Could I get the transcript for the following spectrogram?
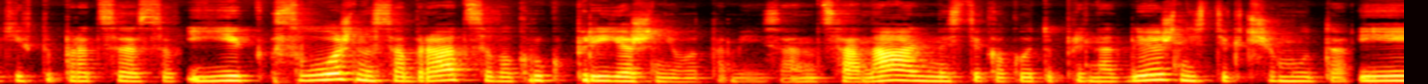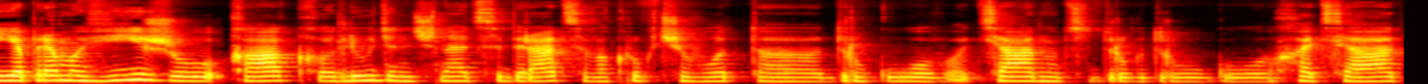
каких-то процессов. И сложно собраться вокруг прежнего, там, я не знаю, национальности, какой-то принадлежности к чему-то. И я прямо вижу, как люди начинают собираться вокруг чего-то другого, тянутся друг к другу, хотят,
